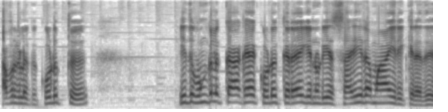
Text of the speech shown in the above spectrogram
அவர்களுக்கு கொடுத்து இது உங்களுக்காக கொடுக்கிற என்னுடைய சரீரமாக இருக்கிறது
